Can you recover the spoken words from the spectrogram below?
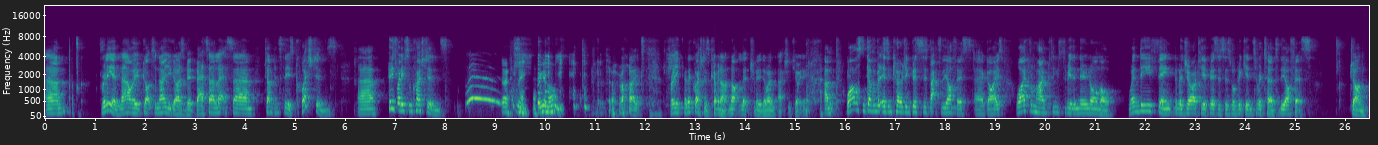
um, brilliant. Now we've got to know you guys a bit better. Let's um, jump into these questions. Uh, who's ready for some questions? Woo! Definitely. Bring them on. right. Three killer questions coming up. Not literally, they won't actually kill you. Um, whilst the government is encouraging businesses back to the office, uh, guys, working from home continues to be the new normal. When do you think the majority of businesses will begin to return to the office? John.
